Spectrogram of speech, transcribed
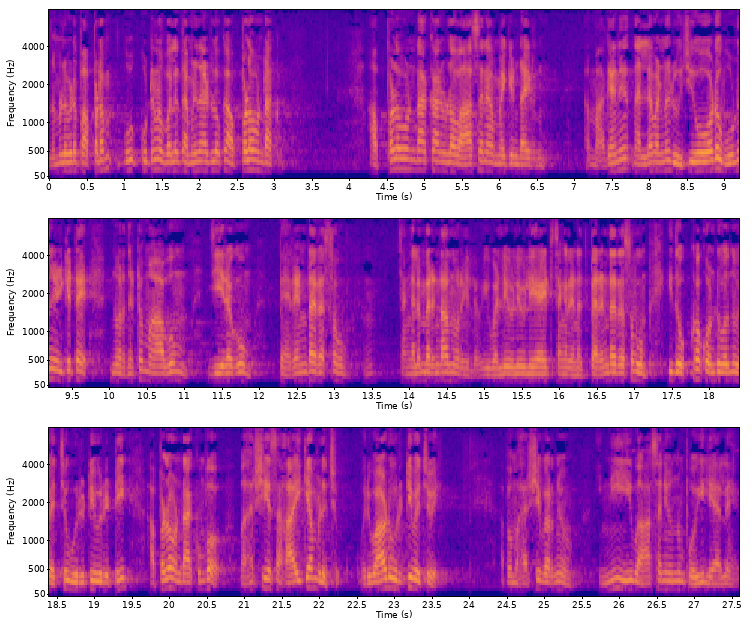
നമ്മളിവിടെ പപ്പടം കൂട്ടണ പോലെ തമിഴ്നാട്ടിലൊക്കെ അപ്പളം ഉണ്ടാക്കും. അപ്പളം ഉണ്ടാക്കാനുള്ള വാസന അമ്മയ്ക്കുണ്ടായിരുന്നു. മകന് നല്ലവണ്ണം രുചിയോടെ ഊണ് കഴിക്കട്ടെ എന്ന് പറഞ്ഞിട്ട് മാവും ജീരകവും പെരണ്ട രസവും ചങ്ങലം പെരണ്ടെന്ന് പറയല്ലോ. ഈ വള്ളി വെള്ളി വെള്ളിയായിട്ട് ചങ്ങലം പെരണ്ട രസവും ഇതൊക്കെ കൊണ്ടുവന്ന് വെച്ച് ഉരുട്ടി ഉരുട്ടി അപ്പളം ഉണ്ടാക്കുമ്പോ മഹർഷിയെ സഹായിക്കാൻ വിളിച്ചു. ഒരുപാട് ഉരുട്ടി വെച്ചുവേ. അപ്പൊ മഹർഷി പറഞ്ഞു ഇനി ഈ വാസനയൊന്നും പോയില്ല അല്ലേ?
